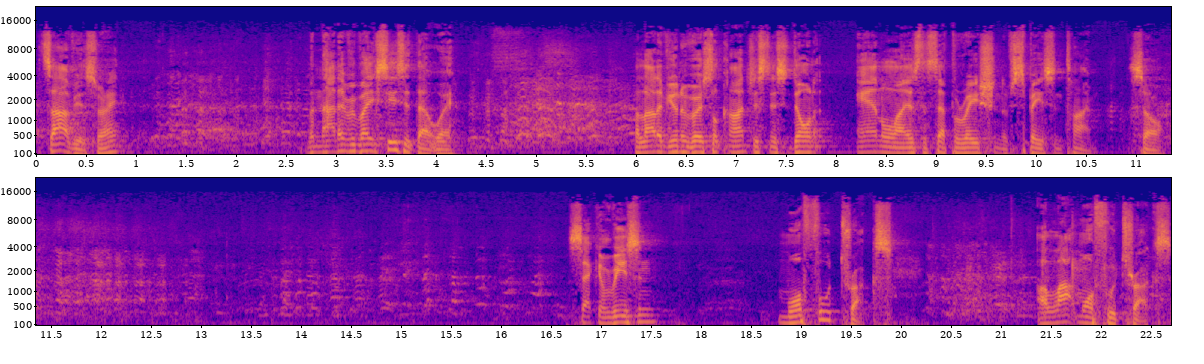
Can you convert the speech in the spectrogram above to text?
It's obvious, right? But not everybody sees it that way. A lot of universal consciousness don't analyze the separation of space and time. So. Second reason more food trucks. A lot more food trucks.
